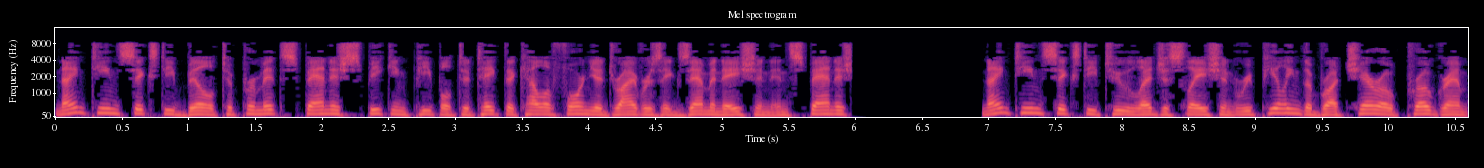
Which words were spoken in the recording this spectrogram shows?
1960 bill to permit Spanish-speaking people to take the California driver's examination in Spanish 1962 legislation repealing the Bracero program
